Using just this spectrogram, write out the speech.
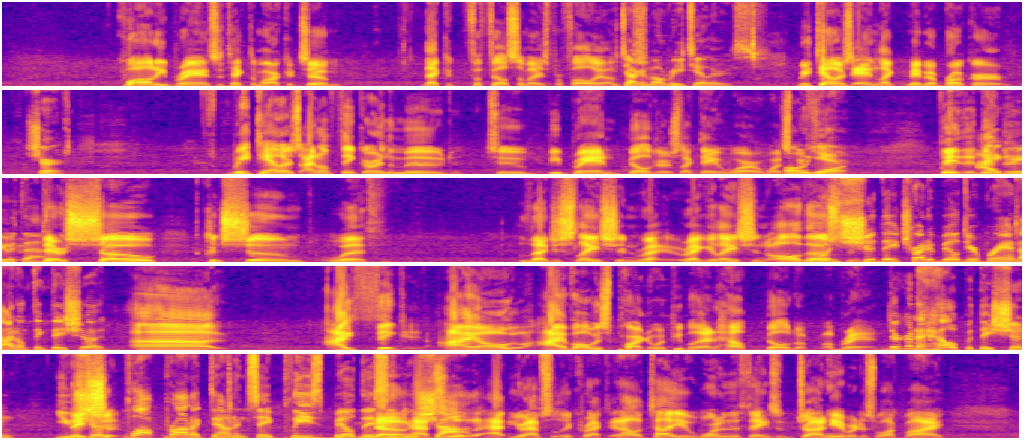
quality brands to take the market to that could fulfill somebody's portfolio. You're talking about retailers. retailers and like maybe a broker Sure. retailers I don't think are in the mood to be brand builders like they were once Oh, before. yeah. They, they- I agree with that. They're so consumed with legislation, re- regulation, all Well, those. and thi- should they try to build your brand? I don't think they should. uh, I think I al- I've always partnered with people that help build a, a brand. They're going to help, but they shouldn't. You They shouldn't should- plop product down and say, "Please build this no, in your absolutely, shop." ab- you're absolutely correct. And I'll tell you one of the things that John Huber just walked by.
